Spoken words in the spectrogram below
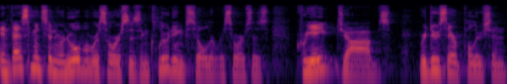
Investments in renewable resources, including solar resources, create jobs, reduce air pollution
